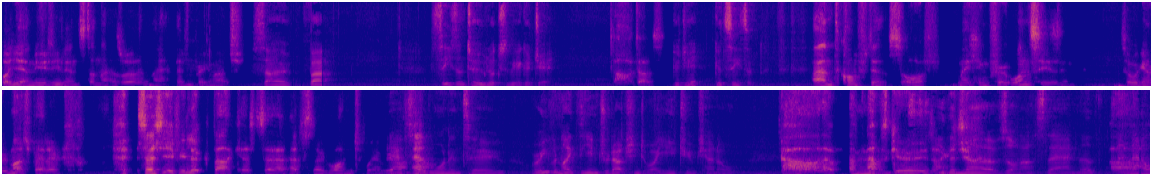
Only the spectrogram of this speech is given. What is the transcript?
Well, yeah, New Zealand's done that as well, haven't they? They've Mm. pretty much. So, but season two looks to be a good year. Oh, it does. Good year, good season. And confidence of making through one season. So we're going to be much better. Especially if you look back at uh, episode one to where we Yeah, are episode now. one and two, or even like the introduction to our YouTube channel. Oh, that, I mean, that was good. like- the nerves on us then, and now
